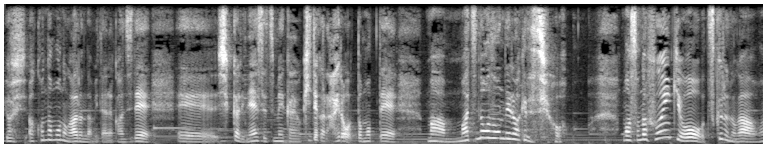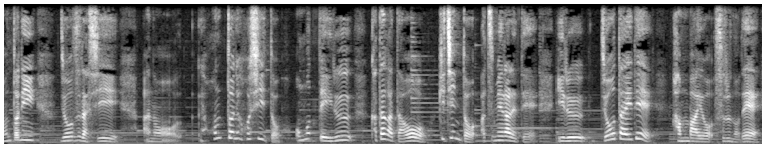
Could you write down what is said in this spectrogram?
よしあこんなものがあるんだみたいな感じで、えー、しっかりね説明会を聞いてから入ろうと思ってまあ待ち望んでるわけですよ。もうその雰囲気を作るのが本当に上手だしあの本当に欲しいと思っている方々をきちんと集められている状態で販売をするので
